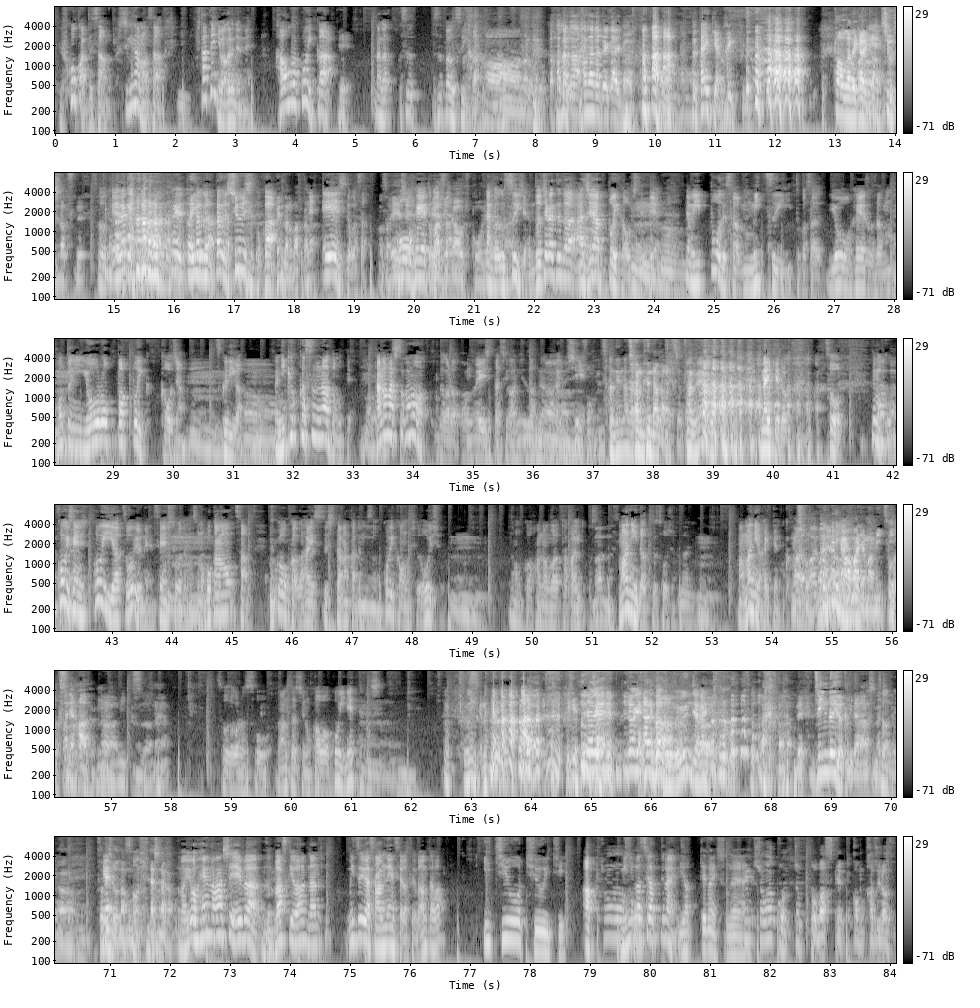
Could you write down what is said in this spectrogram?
で福岡ってさ、不思議なのはさうん、二手に分かれるんだよね。顔が濃いか、えなんかス、スーパー薄いか。ああ、なるほ鼻が、鼻がでかいから。これ大気やろ。入ってる。ど。顔がでかいから、ね修士だっつって。そう。え、だけど、多分、多分、修士とか、変なのばっかだ。ね、英二とかさ、公平とかさ。なんか薄いじゃん。どちらかというとアジアっぽい顔してて。でも一方でさ、三井とかさ、洋平とかさ、もう本当にヨーロッパっぽい顔じゃん。うん。作りが。うん二極化すんなと思って。なるほど花町とかも、だから、あの、エイジたち側に残念ながらいるしうんそうね、残念ながら残。念ながらって言っちゃっ残念ながら。ないけど。そう。でもなんなん、濃い選手、濃いやつ多いよね、選手とかでも。うんその他のさ、福岡が輩出した中でもさうん、濃い顔の人多いでしょ。た。うん。なんか鼻が高いとかさマニーだってそうじゃん。何？うん。まあ、マニーは入ってんのか。まあそうまあマニアマニアまあ、マニア、まあ、ミックス。そうだマニアハーフ。うんああ、ミックスだね。そう、だからそう、あんたたちの顔は濃いねって話。ううんじゃない。広げ、広げられたら。うんじゃないで、人類学みたいな話になっちゃって。それ以上何いやも引き出しなかった。まあ、傭兵の話で言えば、うんバスケは、なん、三井は3年生だったけど、あんたは？一応中1。あ、ミニバスやってないの？やってないっすね。え小学校ちょっとバスケとかもかじらず？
